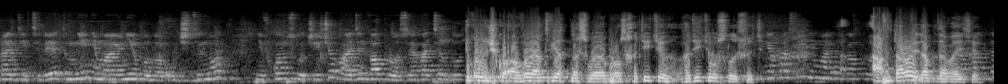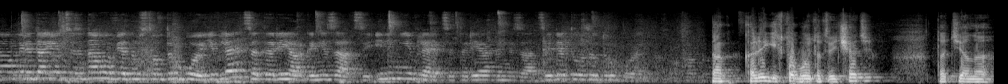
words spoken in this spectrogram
родителей. Это мнение мое не было учтено ни в коем случае. Еще один вопрос. Я хотел бы... Секундочку, а вы ответ на свой вопрос хотите, хотите услышать? А второй, да, давайте. Когда передаете из одного ведомства в другое, является это реорганизацией или не является это реорганизацией, или это уже другое? Так, коллеги, кто будет отвечать? Татьяна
